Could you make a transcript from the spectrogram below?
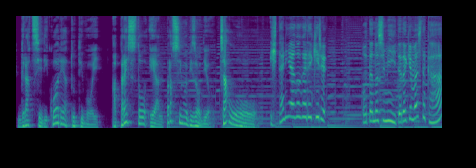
Grazie di cuore a tutti voi. A presto e al prossimo episodio. Ciao! イタリア語ができるお楽しみいただけましたか？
